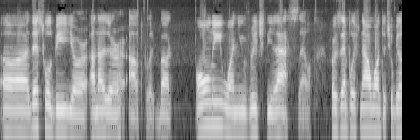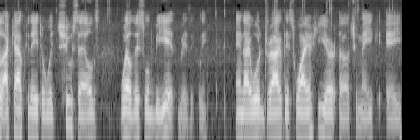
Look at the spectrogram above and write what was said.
Uh, this will be your another output, but only when you've reached the last cell. For example, if now I wanted to build a calculator with two cells, well, this would be it basically. And I would drag this wire here uh, to make a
